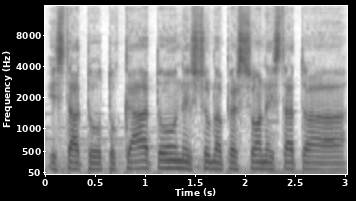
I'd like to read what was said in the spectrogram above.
è stato toccato, nessuna persona è stata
